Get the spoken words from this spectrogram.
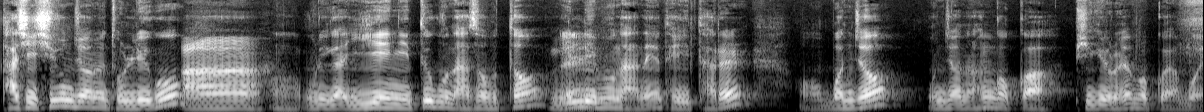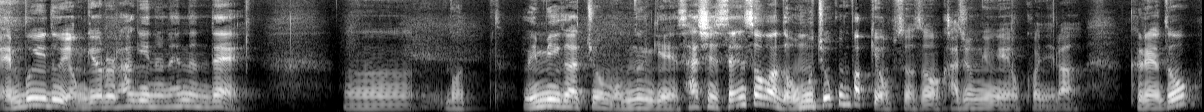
다시 시운전을 돌리고 아, 어, 우리가 2N이 뜨고 나서부터 네. 1, 2분 안에 데이터를 어, 먼저 운전을 한 것과 비교를 해볼 거야. 뭐 MV도 연결을 하기는 했는데 어, 뭐 의미가 좀 없는 게 사실 센서가 너무 조금밖에 없어서 가정용 에어컨이라 그래도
